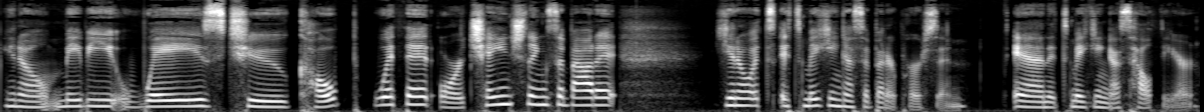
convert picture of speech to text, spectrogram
you know, maybe ways to cope with it or change things about it, you know, it's it's making us a better person and it's making us healthier.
